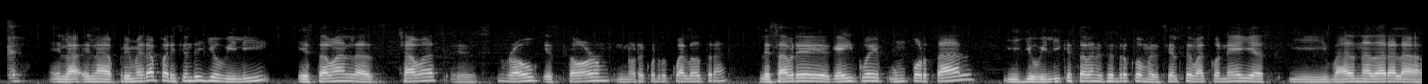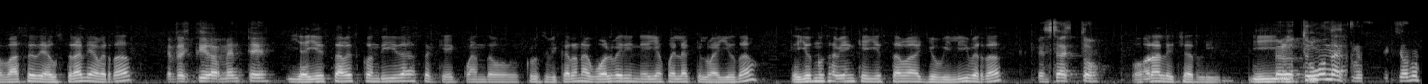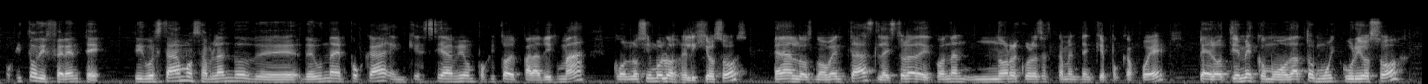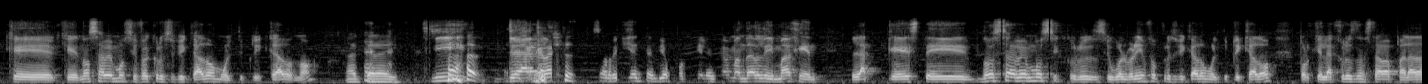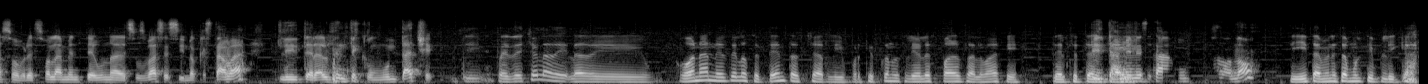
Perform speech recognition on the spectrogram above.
En la, en la primera aparición de Jubilee estaban las chavas, eh, Rogue, Storm y no recuerdo cuál otra. Les abre Gateway un portal y Jubilee que estaba en el centro comercial se va con ellas y van a dar a la base de Australia, ¿verdad? Efectivamente. Y ahí estaba escondida hasta que cuando crucificaron a Wolverine ella fue la que lo ayudó. Ellos no sabían que ahí estaba Jubilee, ¿verdad? Exacto. Órale, Charlie. Y, Pero tuvo una crucifixión un poquito diferente. Digo, estábamos hablando de, de una época en que sí había un poquito de paradigma con los símbolos religiosos. Eran los noventas. La historia de Conan no recuerdo exactamente en qué época fue, pero tiene como dato muy curioso que, que no sabemos si fue crucificado o multiplicado, ¿no? Ah, caray. Sí, ya cara, sonríe, entendió por qué les voy a mandar la imagen. La que este no sabemos si, si Wolverine fue crucificado o multiplicado, porque la cruz no estaba parada sobre solamente una de sus bases, sino que estaba literalmente como un tache. Sí, pues de hecho la de la de Conan es de los 70 Charlie, porque es cuando salió la espada salvaje del 70. Y también está ¿no? Sí, también está multiplicado.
